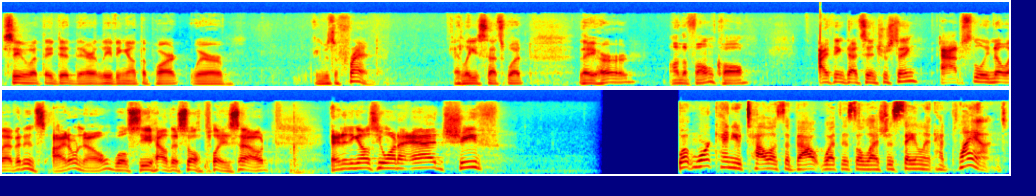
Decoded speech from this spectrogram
See what they did there, leaving out the part where he was a friend. At least that's what they heard on the phone call. I think that's interesting. Absolutely no evidence. I don't know. We'll see how this all plays out. Anything else you want to add, Chief? What more can you tell us about what this alleged assailant had planned?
